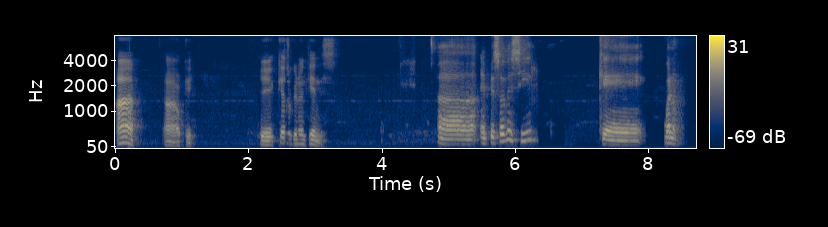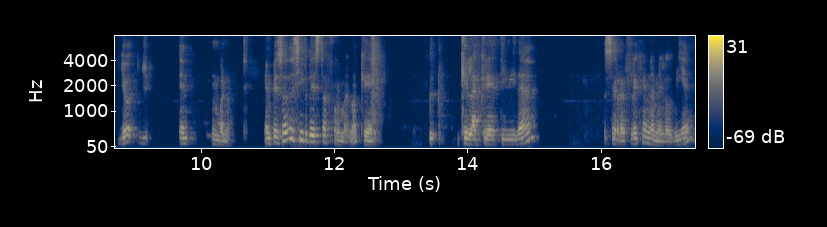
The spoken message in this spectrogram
Ah, ah, ok. Eh, ¿qué es lo que no entiendes? Ah, empezó a decir que, bueno, yo, en- bueno, empezó a decir de esta forma, ¿no? Que, que la creatividad se refleja en la melodía,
